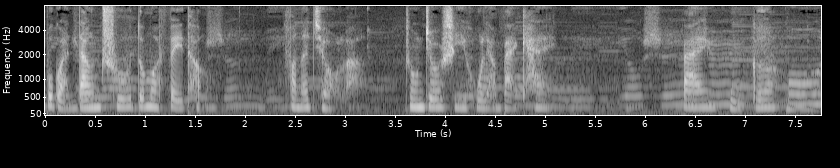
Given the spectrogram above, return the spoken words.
不管当初多么沸腾，放得久了，终究是一壶凉白开。白五哥。不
